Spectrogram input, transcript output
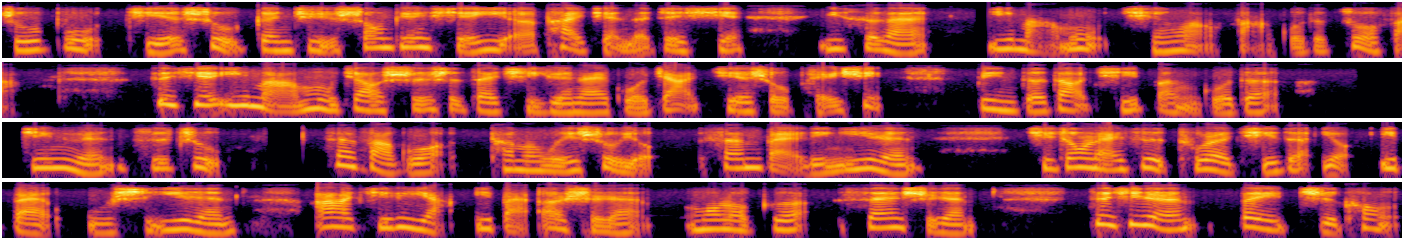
逐步结束根据双边协议而派遣的这些伊斯兰伊玛目前往法国的做法。这些伊玛目教师是在其原来国家接受培训，并得到其本国的金元资助。在法国，他们为数有三百零一人，其中来自土耳其的有一百五十一人，阿尔及利亚一百二十人，摩洛哥三十人。这些人被指控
